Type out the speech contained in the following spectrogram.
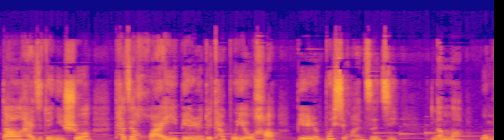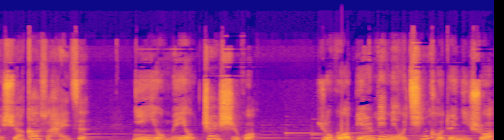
当孩子对你说他在怀疑别人对他不友好，别人不喜欢自己，那么我们需要告诉孩子，你有没有证实过？如果别人并没有亲口对你说，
